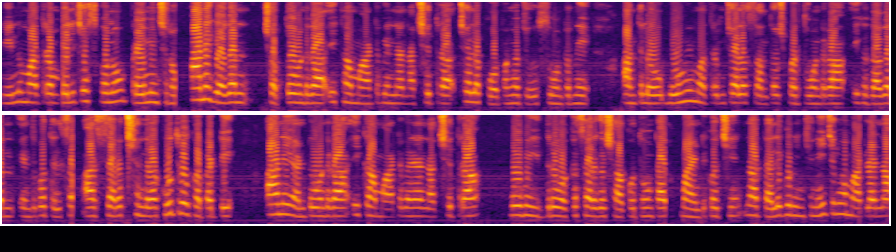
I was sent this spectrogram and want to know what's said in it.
నిన్ను మాత్రం పెళ్ళి చేసుకోను ప్రేమించను అని గగన్ చెప్తూ ఉండగా ఇక ఆ మాట విన్న నక్షత్ర చాలా కోపంగా చూస్తూ ఉంటుంది. అంతలో భూమి మాత్రం చాలా సంతోషపడుతూ ఉండగా ఇక గగన్ ఎందుకో తెలుసా? ఆ శరత్ చంద్ర కూతురు కాబట్టి అని అంటూ ఉండగా ఇక మాట విన నక్షత్ర భూమి ఇద్దరు ఒక్కసారిగా షాక్ అవుతూ ఉంటారు. మా ఇంటికి వచ్చి నా తల్లి గురించి నీచంగా మాట్లాడినా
